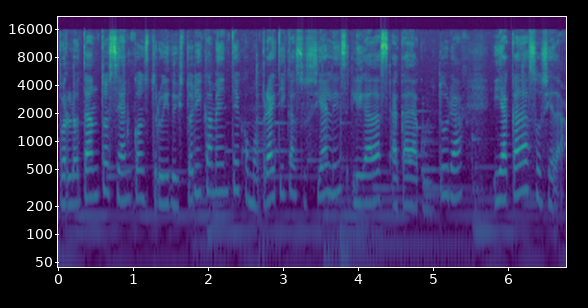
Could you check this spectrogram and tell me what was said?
por lo tanto, se han construido históricamente como prácticas sociales ligadas a cada cultura y a cada sociedad.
